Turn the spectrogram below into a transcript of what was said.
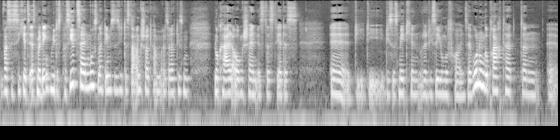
was sie sich jetzt erstmal denken, wie das passiert sein muss, nachdem sie sich das da angeschaut haben, also nach diesem Lokalaugenschein, ist, dass der das, äh, die, die, dieses Mädchen oder diese junge Frau in seine Wohnung gebracht hat. Dann äh,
